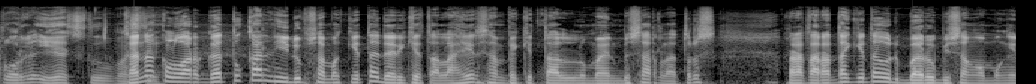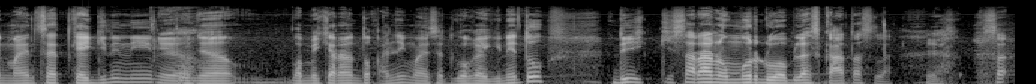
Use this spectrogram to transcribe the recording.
keluarga iya itu pasti. Karena keluarga tuh kan hidup sama kita dari kita lahir sampai kita lumayan besar lah. Terus rata-rata kita udah baru bisa ngomongin mindset kayak gini nih, Iya. punya pemikiran untuk anjing mindset gue kayak gini tuh di kisaran umur 12 ke atas lah. Iya. Se-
